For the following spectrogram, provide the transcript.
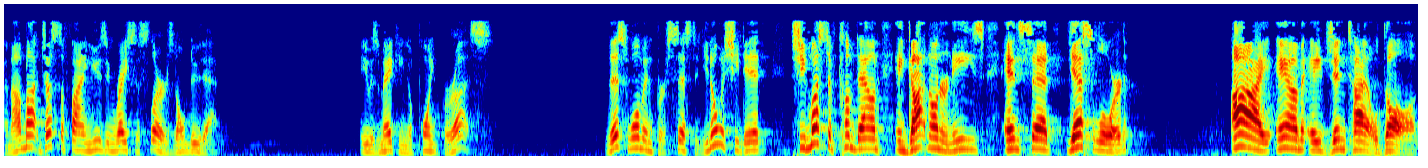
And I'm not justifying using racist slurs. Don't do that. He was making a point for us. This woman persisted. You know what she did? She must have come down and gotten on her knees and said, Yes, Lord, I am a Gentile dog.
